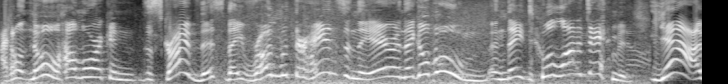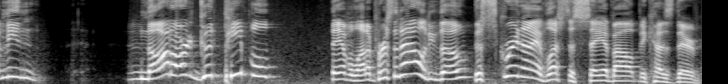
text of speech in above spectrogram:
I don't know how more I can describe this. They run with their hands in the air and they go boom and they do a lot of damage. Yeah, I mean, not our good people. They have a lot of personality though. The Scrin I have less to say about because they're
